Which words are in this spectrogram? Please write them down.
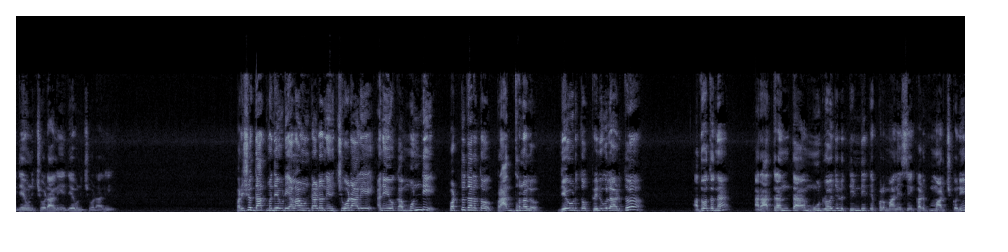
దేవుని చూడాలి దేవుని చూడాలి. పరిశుద్ధాత్మ దేవుడు ఎలా ఉంటాడో నేను చూడాలి అనే ఒక మొండి పట్టుదలతో ప్రార్థనలో దేవుడితో పెనుగులాడుతూ అదవుతుందా ఆ రాత్రంతా మూడు రోజులు తిండి తిప్పలు మానేసి కడుపు మార్చుకొని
